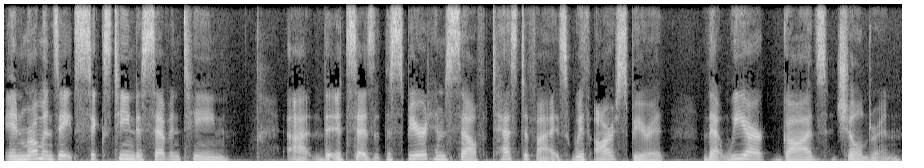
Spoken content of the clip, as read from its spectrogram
In Romans 8, 16 to 17, uh, it says that the Spirit Himself testifies with our spirit that we are God's children.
